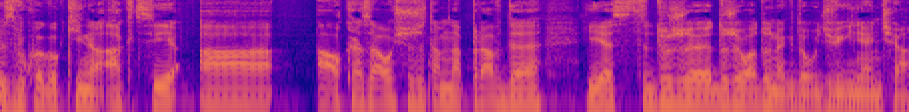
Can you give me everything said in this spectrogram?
zwykłego kina akcji, a, a okazało się, że tam naprawdę jest duży, duży ładunek do udźwignięcia.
